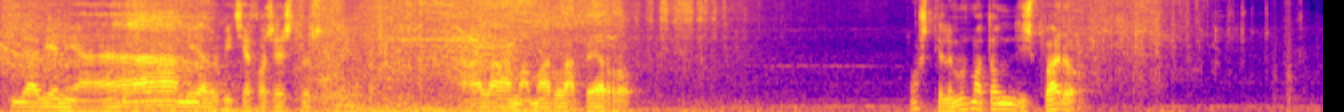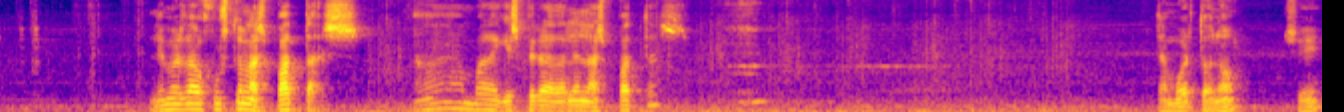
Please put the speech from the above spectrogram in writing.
aquí ya viene a... mira los bichejos estos. A la mamarla, perro. Hostia, le hemos matado un disparo. Le hemos dado justo en las patas. Ah, vale, hay que esperar a darle en las patas. Está muerto, ¿no? Sí.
